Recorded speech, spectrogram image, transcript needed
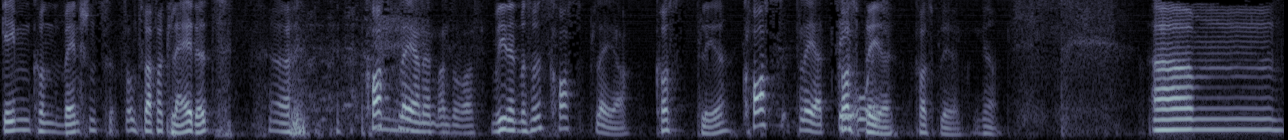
Game Conventions und zwar verkleidet. Äh, Cosplayer nennt man sowas. wie nennt man sowas? Cosplayer. Cosplayer. Cosplayer. C-O-S. Cosplayer. Cosplayer, genau. Ähm,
